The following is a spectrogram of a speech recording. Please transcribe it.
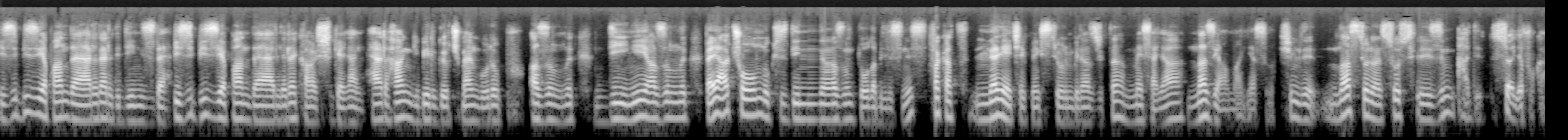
bizi biz yapan değerler dediğinizde bizi biz yapan değerlere karşı gelen herhangi bir göçmen grup, azınlık, dini azınlık veya çoğunluk siz dini azınlık da olabilirsiniz. Fakat nereye çekmek istiyorum birazcık da mesela Nazi Almanyası'nı. Şimdi nasyonel sosyalizm hadi söyle Furkan.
